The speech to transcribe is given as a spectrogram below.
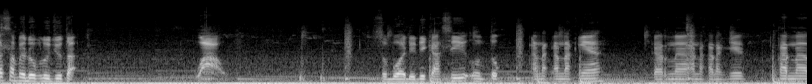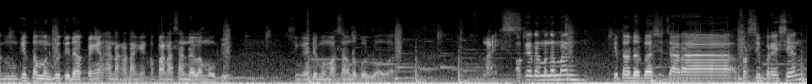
sampai 20 juta. Wow. Sebuah dedikasi untuk anak-anaknya karena anak-anaknya karena mungkin temanku tidak pengen anak-anaknya kepanasan dalam mobil sehingga dia memasang double blower. Nice. Oke teman-teman kita udah bahas secara first impression.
